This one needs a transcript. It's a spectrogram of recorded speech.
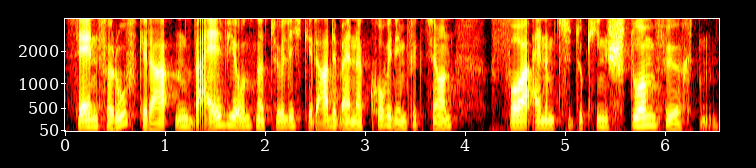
sehr in Verruf geraten, weil wir uns natürlich gerade bei einer Covid-Infektion vor einem Zytokinsturm fürchten.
